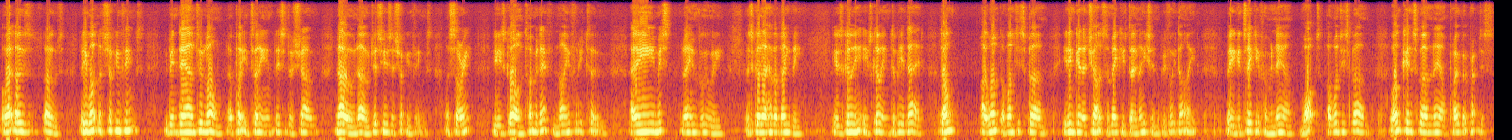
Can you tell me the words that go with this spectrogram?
What about those, those? Do you want the shocking things? You've been down too long. No point in turning this into a show. No, no, just use the shocking things. I'm sorry. He's gone. Time of death, 9.42. Hey, Miss Lane is gonna have a baby. He's going, he's going to be a dad. Don't, I want, I wanted sperm. He didn't get a chance to make his donation before he died. But you can take it from me now. What? I want his sperm. I want Ken's sperm now. Private practice.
